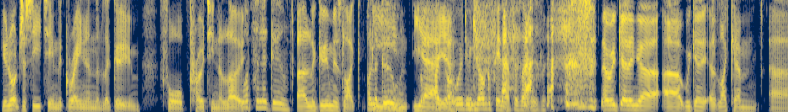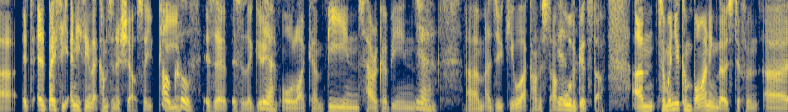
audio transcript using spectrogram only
you're not just eating the grain and the legume for protein alone. What's a legume? a legume is like A legume. bean- Yeah, I yeah. thought we were doing geography there for a second. no, we're getting a uh, we're getting uh, like um uh it's basically anything that comes in a shell. So your Oh, pea cool. is a is a legume, Yeah. or like um beans, haricot beans, Yeah. and um, azuki, all that kind of stuff, Yeah. all the good stuff. Um, so when you're combining those different uh,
